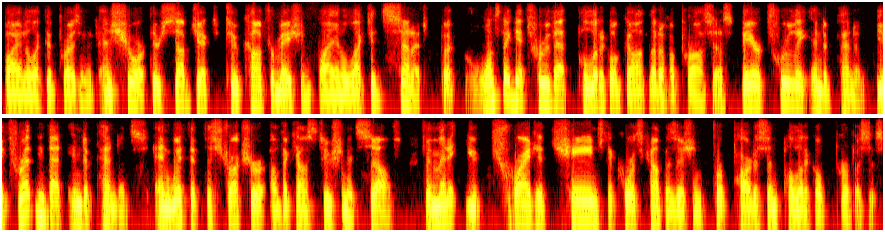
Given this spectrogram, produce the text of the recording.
by an elected president, and sure, they're subject to confirmation by an elected Senate. But once they get through that political gauntlet of a process, they are truly independent. You threaten that independence, and with it, the structure of the Constitution itself the minute you try to change the court's composition for partisan political purposes,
